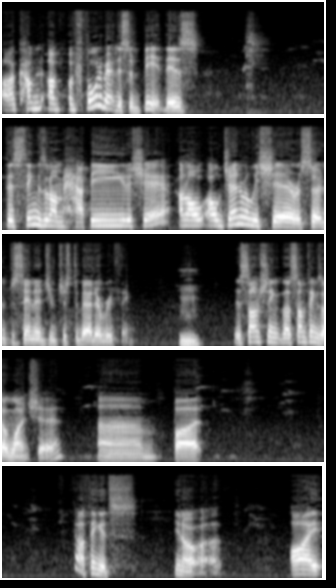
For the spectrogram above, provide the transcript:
I come, I've, I've thought about this a bit. There's there's things that I'm happy to share, and I'll, I'll generally share a certain percentage of just about everything. Mm. There's some things, there's some things I won't share, um, but yeah, I think it's you know uh, I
